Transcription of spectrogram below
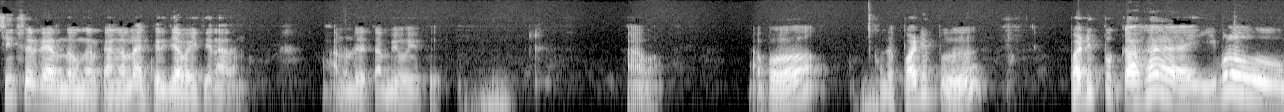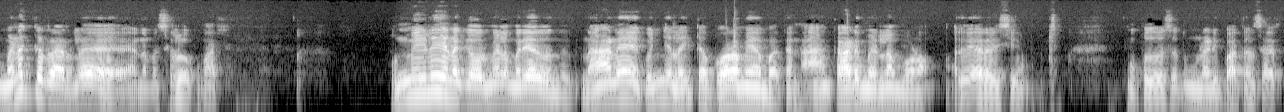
சீஃப் செக்ரட்டரியாக இருந்தவங்க இருக்காங்கல்ல கிரிஜா வைத்தியநாதன். அவனுடைய தம்பி ஒய்ஃபு ஆமாம் அப்போது அந்த படிப்பு படிப்புக்காக இவ்வளவு மெனக்கிடுறாருல நம்ம செல்வகுமார். உண்மையிலே எனக்கு அவர் மேலே மரியாதை வந்தது. நானே கொஞ்சம் லைட்டாக போகாமையாக பார்த்தேன். நான் காடு மேடெலாம் போனோம். அது வேற விஷயம். முப்பது வருஷத்துக்கு முன்னாடி பார்த்தேன் சார்.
